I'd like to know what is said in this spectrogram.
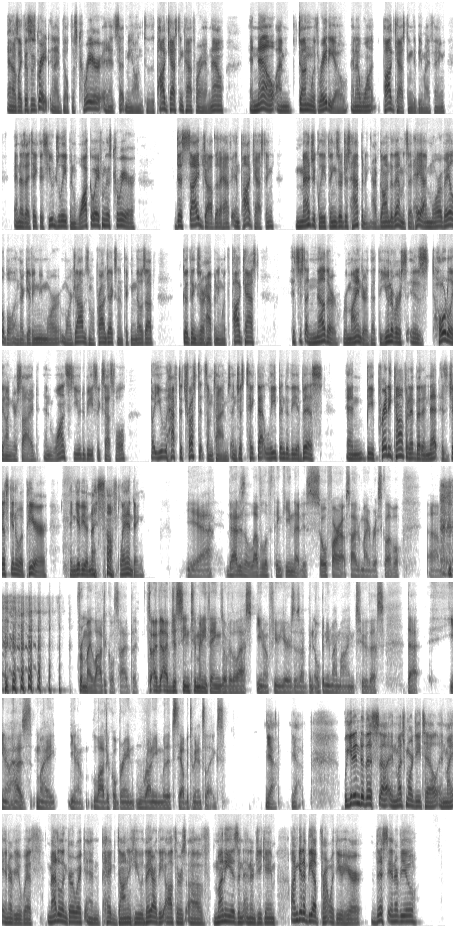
And I was like, this is great. And I built this career and it set me on to the podcasting path where I am now. And now I'm done with radio and I want podcasting to be my thing. And as I take this huge leap and walk away from this career, this side job that I have in podcasting, magically things are just happening. I've gone to them and said, "Hey, I'm more available," and they're giving me more more jobs, more projects, and I'm picking those up. Good things are happening with the podcast. It's just another reminder that the universe is totally on your side and wants you to be successful but you have to trust it sometimes and just take that leap into the abyss and be pretty confident that a net is just going to appear and give you a nice soft landing. Yeah, that is a level of thinking that is so far outside of my risk level. Um, from my logical side, but so I've I've just seen too many things over the last you know few years as I've been opening my mind to this that you know has my you know logical brain running with its tail between its legs. Yeah, yeah. We get into this uh, in much more detail in my interview with Madeline Gerwick and Peg Donahue. They are the authors of Money is an Energy Game. I'm going to be upfront with you here. This interview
